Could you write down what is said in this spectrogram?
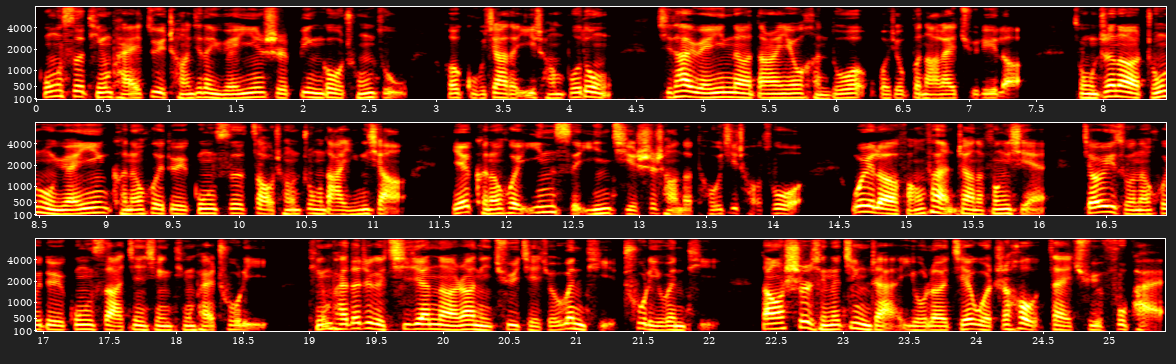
公司停牌最常见的原因是并购重组和股价的异常波动，其他原因呢当然也有很多，我就不拿来举例了。总之呢，种种原因可能会对公司造成重大影响。也可能会因此引起市场的投机炒作。为了防范这样的风险，交易所呢会对公司啊进行停牌处理。停牌的这个期间呢，让你去解决问题、处理问题。当事情的进展有了结果之后，再去复牌。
